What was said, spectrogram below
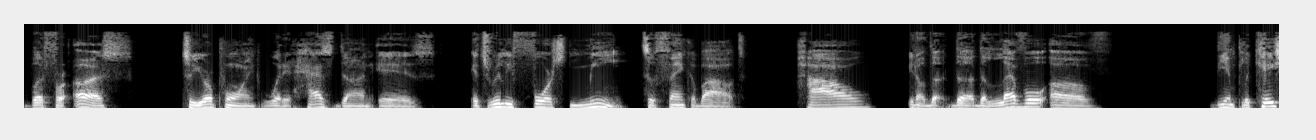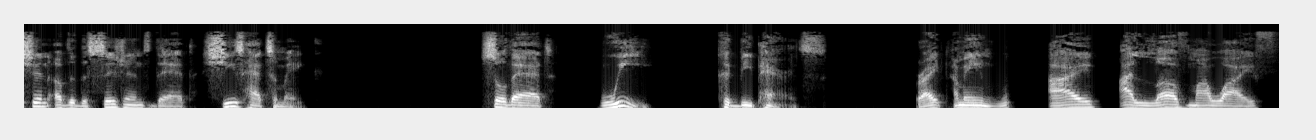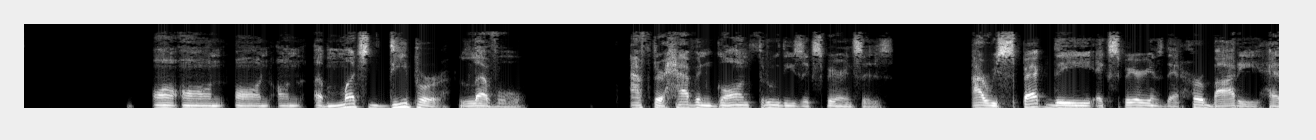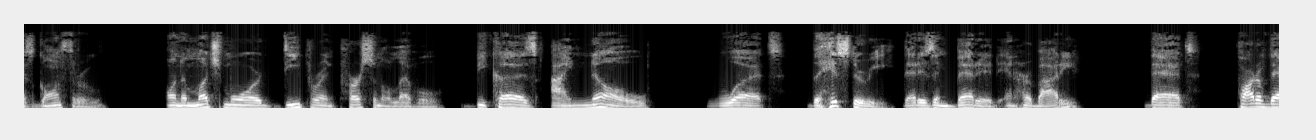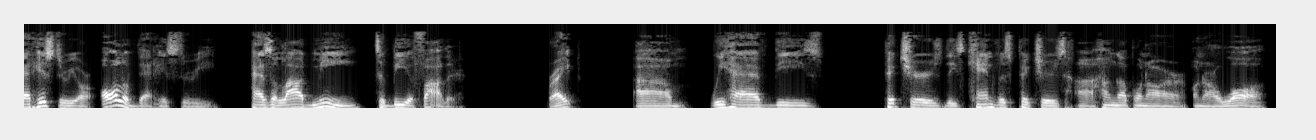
But for us, to your point, what it has done is it's really forced me to think about how, you know, the, the, the level of the implication of the decisions that she's had to make so that we could be parents. Right. I mean, I, I love my wife on on on on a much deeper level after having gone through these experiences i respect the experience that her body has gone through on a much more deeper and personal level because i know what the history that is embedded in her body that part of that history or all of that history has allowed me to be a father right um, we have these pictures, these canvas pictures uh, hung up on our on our wall.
